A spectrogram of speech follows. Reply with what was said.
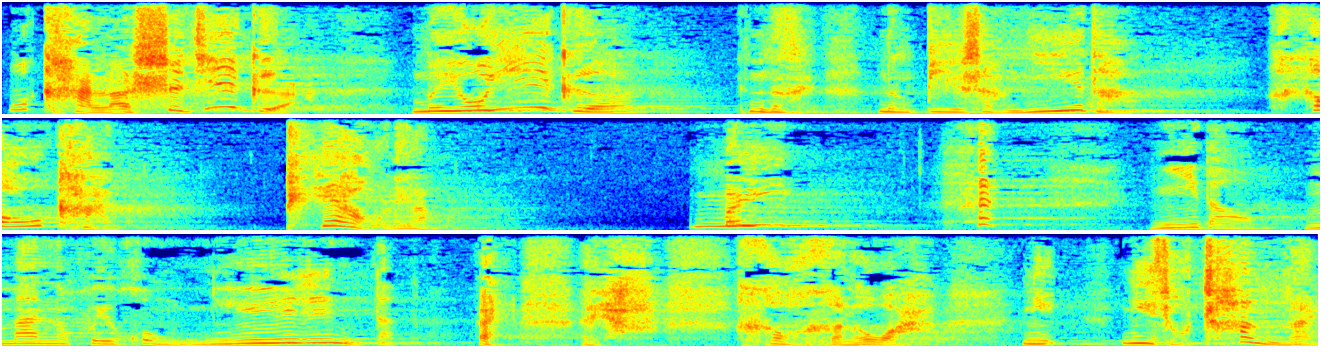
我看了十几个，没有一个能能比上你的好看、漂亮、美。哼你倒蛮会哄女人的。哎哎呀，好喝了哇！你你就常来，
